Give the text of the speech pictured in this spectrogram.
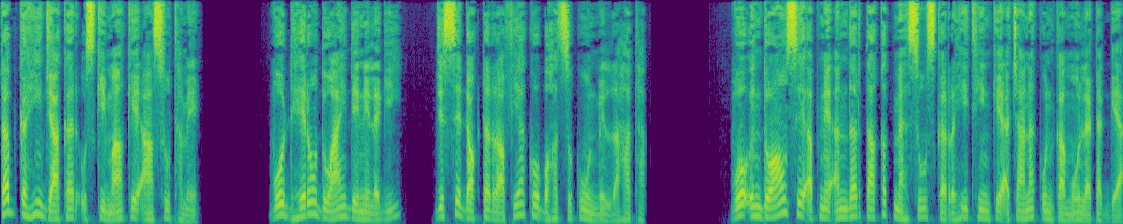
تب کہیں جا کر اس کی ماں کے آنسو تھمے۔ وہ ڈھیروں دعائیں دینے لگی جس سے ڈاکٹر رافیہ کو بہت سکون مل رہا تھا۔ وہ ان دعاؤں سے اپنے اندر طاقت محسوس کر رہی تھیں کہ اچانک ان کا منہ لٹک گیا۔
